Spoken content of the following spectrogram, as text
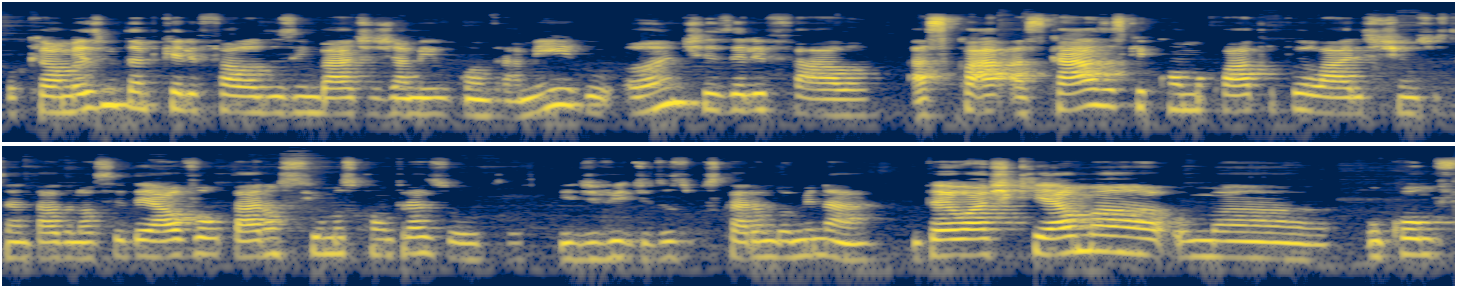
Porque ao mesmo tempo que ele fala dos embates de amigo contra amigo, antes ele fala as, as casas que como quatro pilares tinham sustentado o nosso ideal voltaram-se umas contra as outras e divididas buscaram dominar. Então eu acho que é uma, uma um conflito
